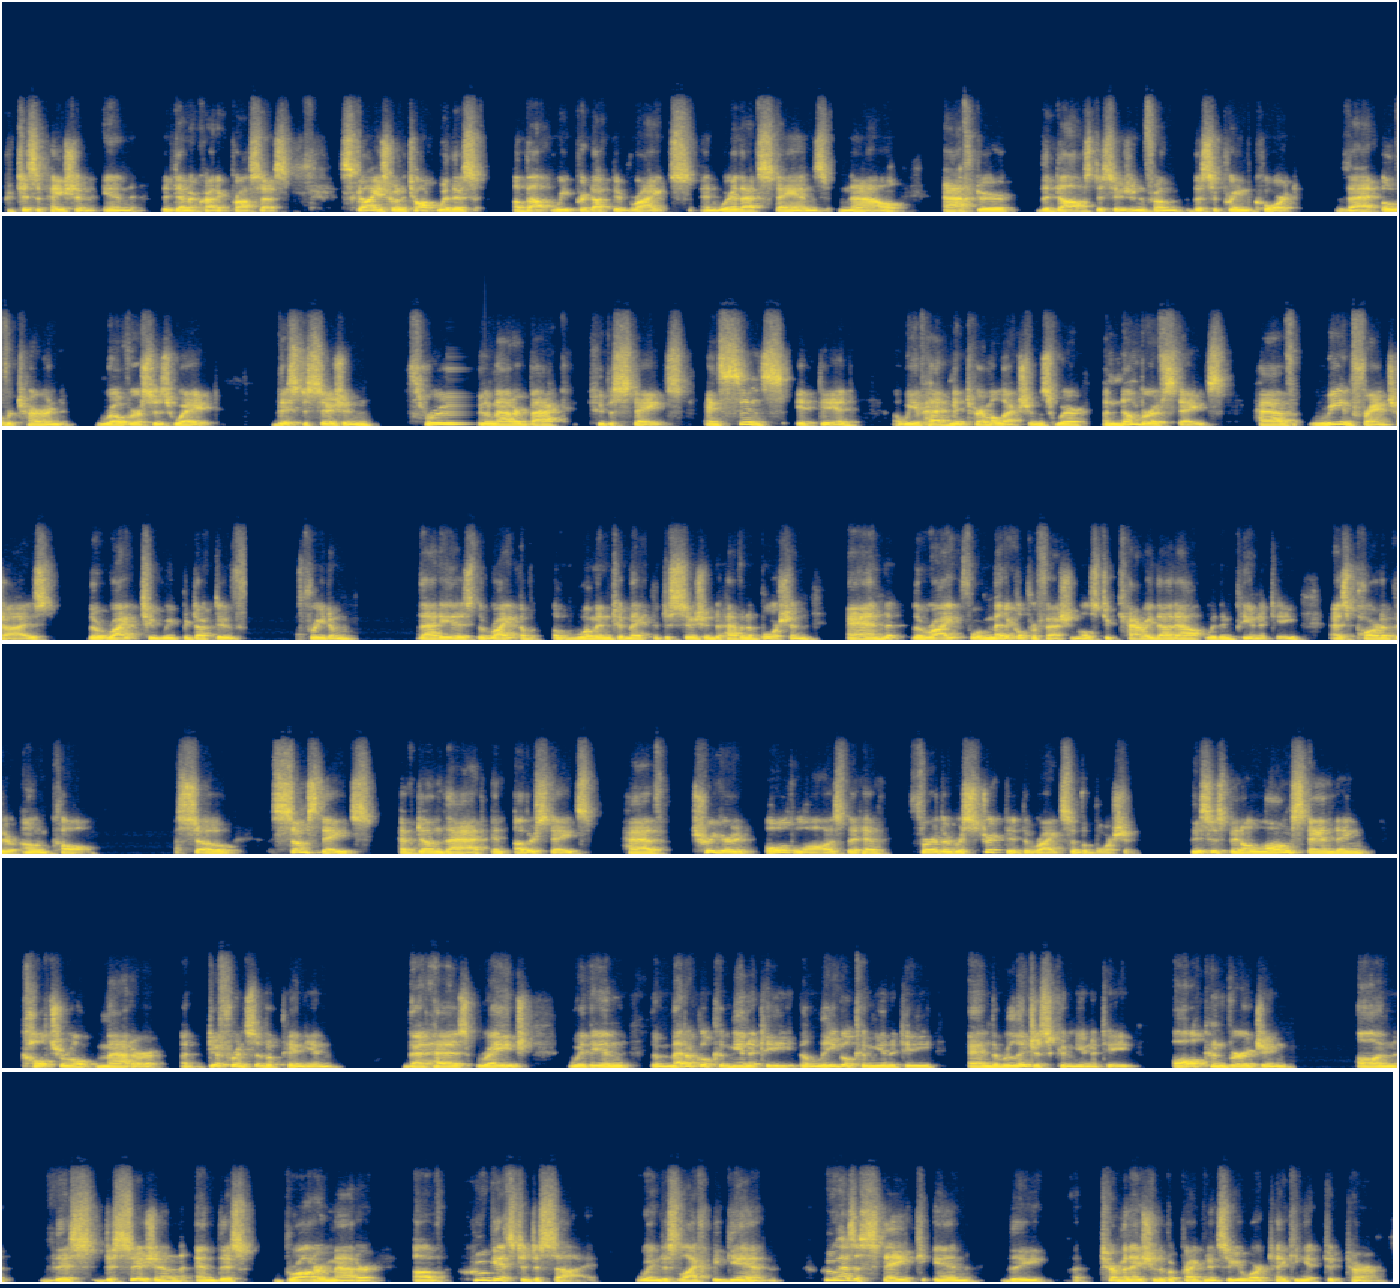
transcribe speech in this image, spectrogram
participation in the democratic process. Skye is going to talk with us about reproductive rights and where that stands now after the Dobbs decision from the Supreme Court that overturned Roe versus Wade. This decision threw the matter back to the states and since it did, uh, we have had midterm elections where a number of states have reenfranchised the right to reproductive freedom. That is, the right of a woman to make the decision to have an abortion and the right for medical professionals to carry that out with impunity as part of their own call. So, some states have done that, and other states have triggered old laws that have further restricted the rights of abortion. This has been a long-standing cultural matter, a difference of opinion that has raged within the medical community, the legal community, and the religious community, all converging on this decision and this broader matter of who gets to decide when does life begin who has a stake in the termination of a pregnancy or taking it to term.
